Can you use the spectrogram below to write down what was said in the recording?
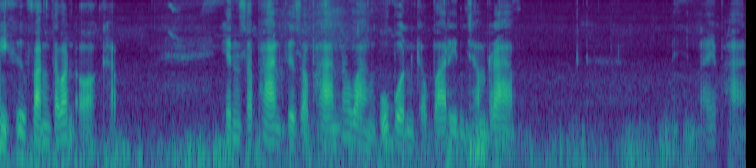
นี่คือฝั่งตะวันออกครับ เห็นสะพานคือสะพานระหว่างอุบลกับวารินชำราบไหลผ่าน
